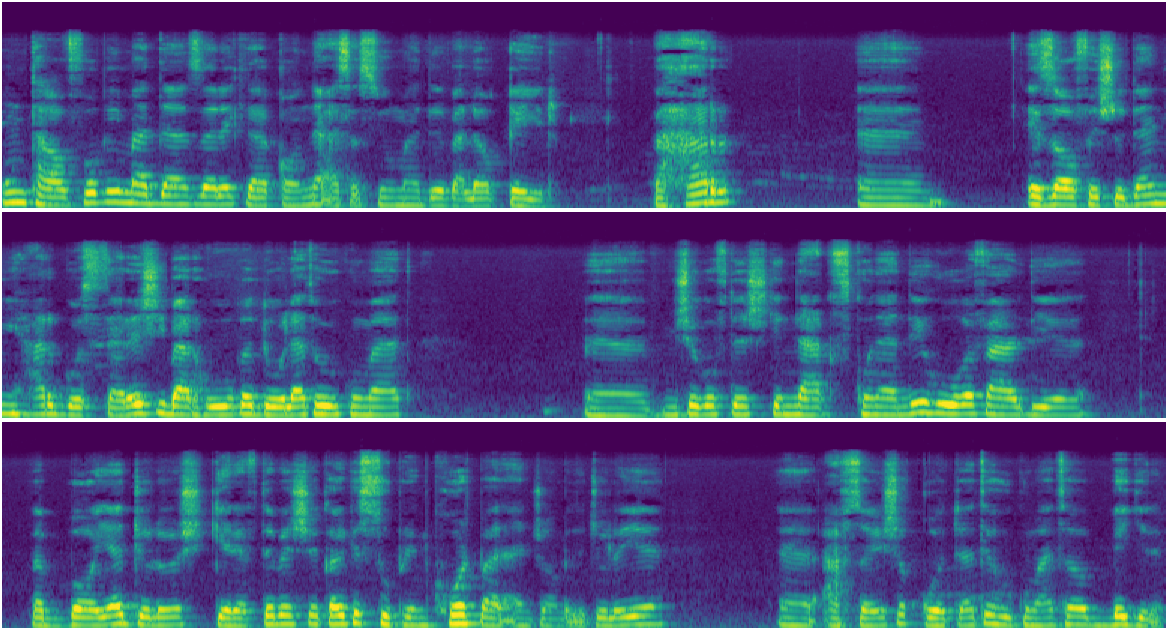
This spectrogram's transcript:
اون توافقی مد نظره که در قانون اساسی اومده ولا غیر. و هر اضافه شدنی هر گسترشی بر حقوق دولت و حکومت میشه گفتش که نقص کننده حقوق فردیه و باید جلوش گرفته بشه کاری که سوپریم کورت باید انجام بده جلوی افزایش قدرت حکومت رو بگیره.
